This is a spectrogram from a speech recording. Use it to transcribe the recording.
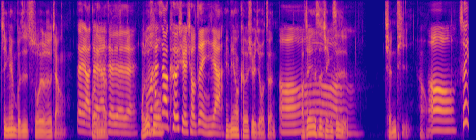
今天不是所有的都讲，对了对了，我听对对对，我们还是要科学求证一下一定要科学纠正哦。好这件事情是前提。好，哦，所以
